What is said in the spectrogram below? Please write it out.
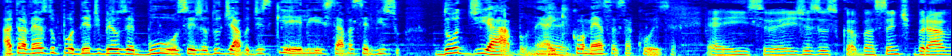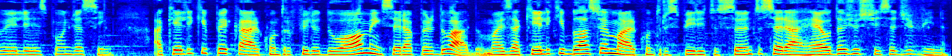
através do poder de Beuzebu, ou seja, do diabo. Diz que ele estava a serviço do diabo, né? Aí é. que começa essa coisa. É isso. Aí Jesus fica bastante bravo e ele responde assim: Aquele que pecar contra o Filho do Homem será perdoado, mas aquele que blasfemar contra o Espírito Santo será réu da justiça divina.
